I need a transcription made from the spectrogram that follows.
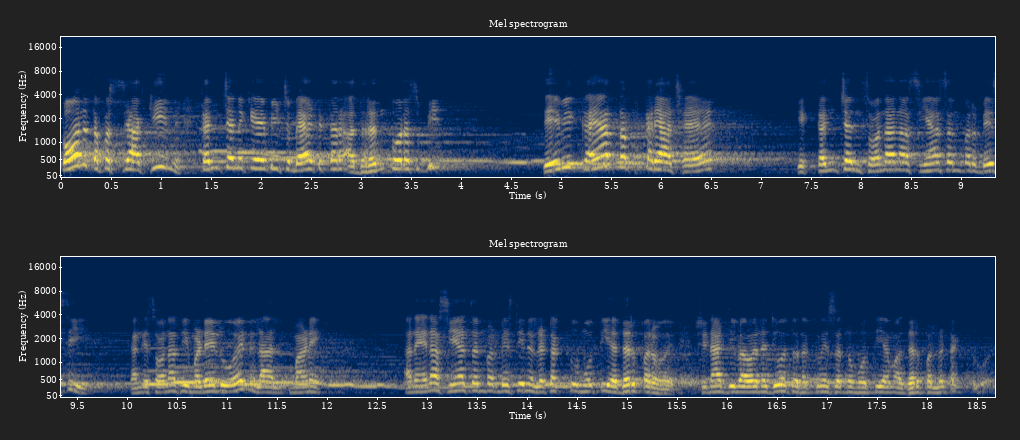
कौन તપસ્યા કીન? કંચન કે બીચ બેઠ કર को रस પીન દેવી કયા તપ કર્યા છે કે કંચન સોનાના સિંહાસન પર બેસી, કારણ કે સોનાથી મડેલું હોય ને લાલ માણેક, અને એના સિંહાસન પર બેસીને લટકતું મોતી અધર પર હોય. શ્રીનાથજી બાબાને જુઓ તો નકવેસરનું મોતી આમ અધર પર લટકતું હોય.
